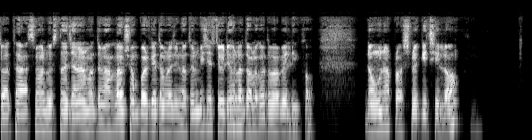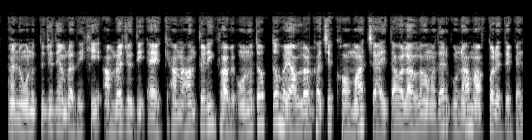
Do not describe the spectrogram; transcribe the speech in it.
তথা আসমাউল হুসনা জানার মাধ্যমে আল্লাহ সম্পর্কে তোমরা যে নতুন বিশেষ তৈরি হলো, দলগতভাবে লিখো। নমুনা প্রশ্ন কি ছিল? নমুনা যদি আমরা দেখি, আমরা যদি এক, আমরা আন্তরিকভাবে অনুতপ্ত হয়ে আল্লাহর কাছে ক্ষমা চাই, তাহলে আল্লাহ আমাদের গুনাহ মাফ করে দেবেন।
